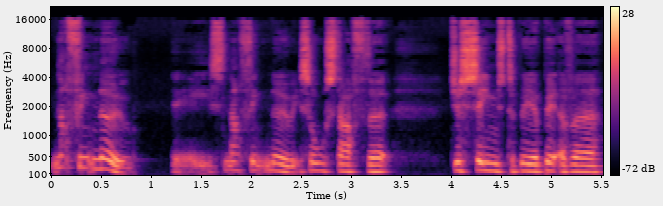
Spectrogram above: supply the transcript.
Nothing new. It's nothing new. It's all stuff that just seems to be a bit of a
